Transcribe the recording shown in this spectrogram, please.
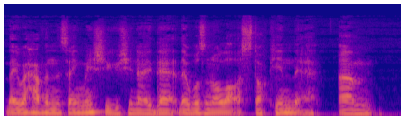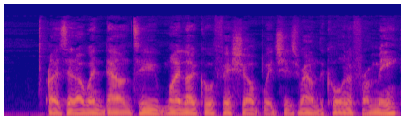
they were having the same issues you know there, there wasn't a lot of stock in there. Um, I said I went down to my local fish shop, which is round the corner from me.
